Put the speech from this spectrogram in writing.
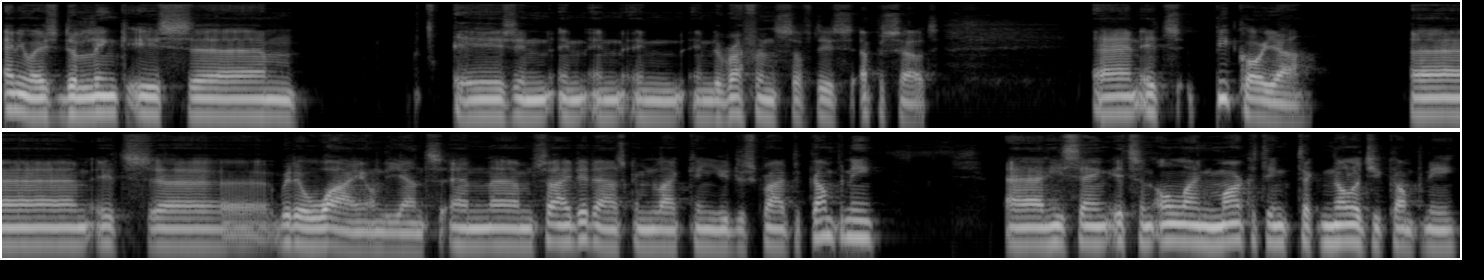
anyways, the link is um, is in, in in in in the reference of this episode, and it's Pikoya, and it's uh, with a Y on the end. And um, so I did ask him, like, can you describe the company? And he's saying it's an online marketing technology company.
